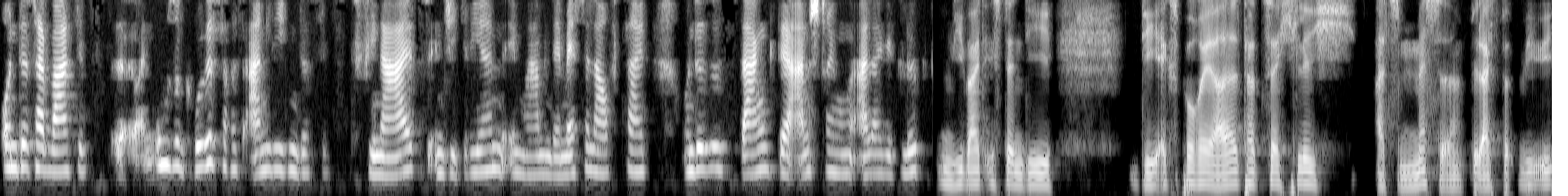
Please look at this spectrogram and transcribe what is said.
Und deshalb war es jetzt äh, ein umso größeres Anliegen, das jetzt final zu integrieren im Rahmen der Messelaufzeit. Und das ist dank der Anstrengungen aller geglückt. Inwieweit ist denn die, die Expo Real tatsächlich als Messe, vielleicht wie,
